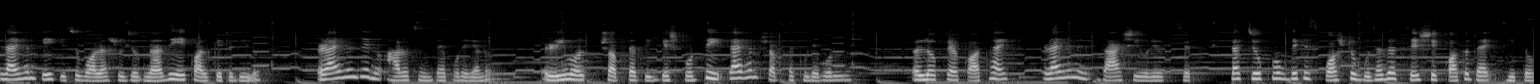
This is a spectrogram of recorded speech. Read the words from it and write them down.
রায়হানকে কিছু বলার সুযোগ না দিয়ে কল কেটে দিল। রায়হান যেন আরও চিন্তায় পড়ে গেল। রিমন সবটা জিজ্ঞেস করতেই রায়হান সবটা খুলে বলল, লোকটার কথায় রায়হানের গা শিউরে উঠছে। তার চোখ মুখ দেখে স্পষ্ট বোঝা যাচ্ছে সে কতটাই ভীত।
